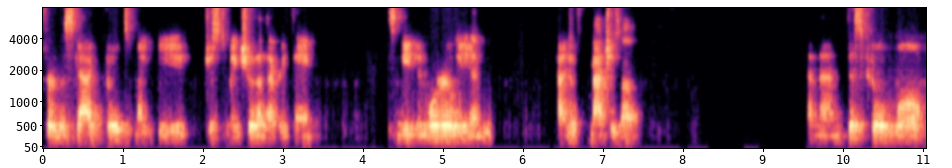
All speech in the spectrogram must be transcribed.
for the SCAG codes might be, just to make sure that everything is neat and orderly and kind of matches up. And then this code will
